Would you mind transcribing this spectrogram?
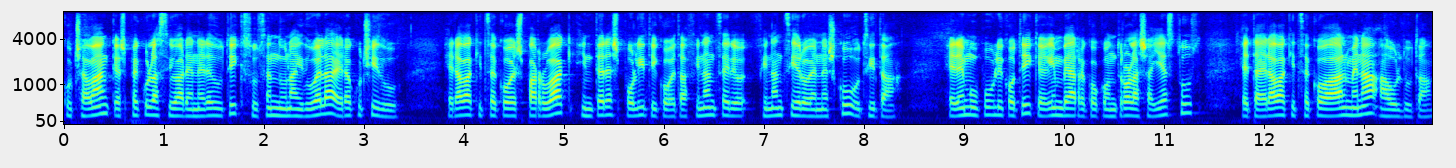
Kutsabank espekulazioaren eredutik zuzendu nahi duela erakutsi du, erabakitzeko esparruak interes politiko eta finantzieroen esku utzita, eremu publikotik egin beharreko kontrola saiestuz eta erabakitzeko ahalmena ahulduta.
